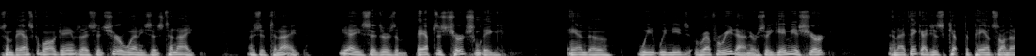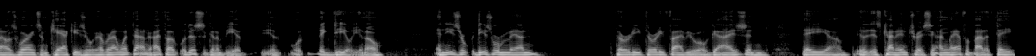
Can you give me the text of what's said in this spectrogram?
some basketball games?" I said, "Sure." When he says tonight, I said, "Tonight." Yeah, he said, "There's a Baptist Church League, and uh, we we need a referee down there." So he gave me a shirt and I think I just kept the pants on that I was wearing some khakis or whatever. And I went down there. I thought, well, this is going to be a you know, big deal, you know. And these are these were men, 30, 35 year old guys, and they um, it, it's kind of interesting. I laugh about it. They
